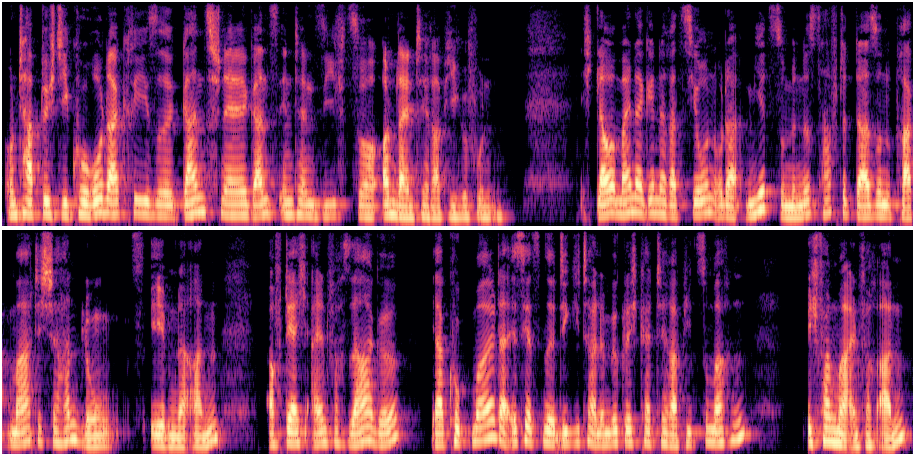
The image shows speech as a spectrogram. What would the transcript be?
und habe durch die Corona-Krise ganz schnell, ganz intensiv zur Online-Therapie gefunden. Ich glaube, meiner Generation oder mir zumindest haftet da so eine pragmatische Handlungsebene an, auf der ich einfach sage, ja, guck mal, da ist jetzt eine digitale Möglichkeit, Therapie zu machen. Ich fange mal einfach an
